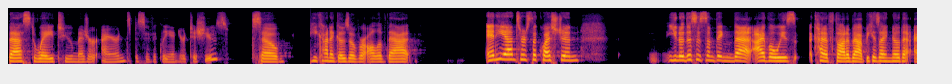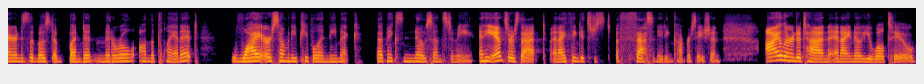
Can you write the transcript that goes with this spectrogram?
best way to measure iron specifically in your tissues. So he kind of goes over all of that. And he answers the question you know, this is something that I've always kind of thought about because I know that iron is the most abundant mineral on the planet. Why are so many people anemic? That makes no sense to me. And he answers that. And I think it's just a fascinating conversation. I learned a ton, and I know you will too.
